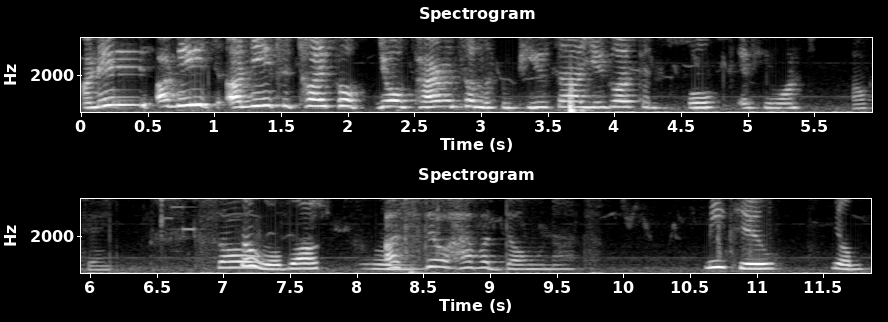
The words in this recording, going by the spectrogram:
I need, I need, I need to type up your parents on the computer. You guys can talk if you want. Okay. So So, Roblox. I Um, still have a donut. me too. Yum.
